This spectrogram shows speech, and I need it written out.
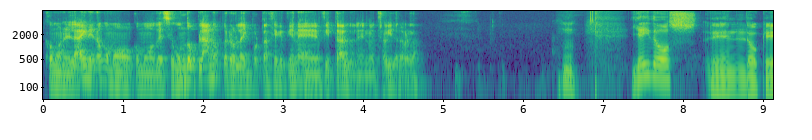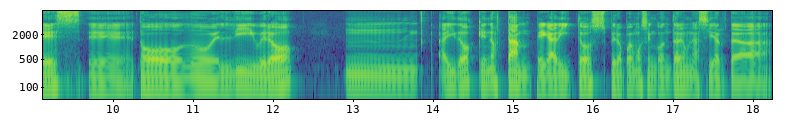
como en el aire, ¿no? Como, como de segundo plano, pero la importancia que tiene es vital en nuestra vida, la verdad. Hmm. Y hay dos en lo que es eh, todo el libro Mm, hay dos que no están pegaditos, pero podemos encontrar una cierta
